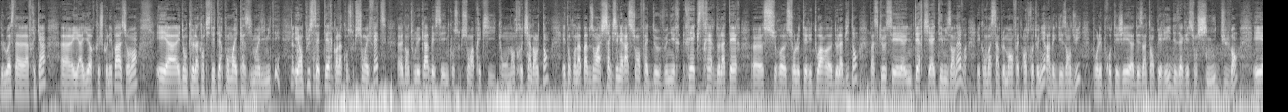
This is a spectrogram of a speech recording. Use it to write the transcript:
de l'Ouest africain et ailleurs que je connais pas sûrement. Et, donc la quantité de terre pour moi est quasiment illimitée. Et en plus cette terre, quand la construction est faite, dans tous les cas, ben, c'est une construction après qu'on entretient dans le temps. Et donc on n'a pas besoin à chaque génération en fait de venir réextraire de la terre sur, sur le territoire de l'habitant, parce que c'est une terre qui a été mise en œuvre et qu'on va simplement en fait entretenir avec des enduits pour les protéger des intempéries, des agressions chimiques, du vent et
